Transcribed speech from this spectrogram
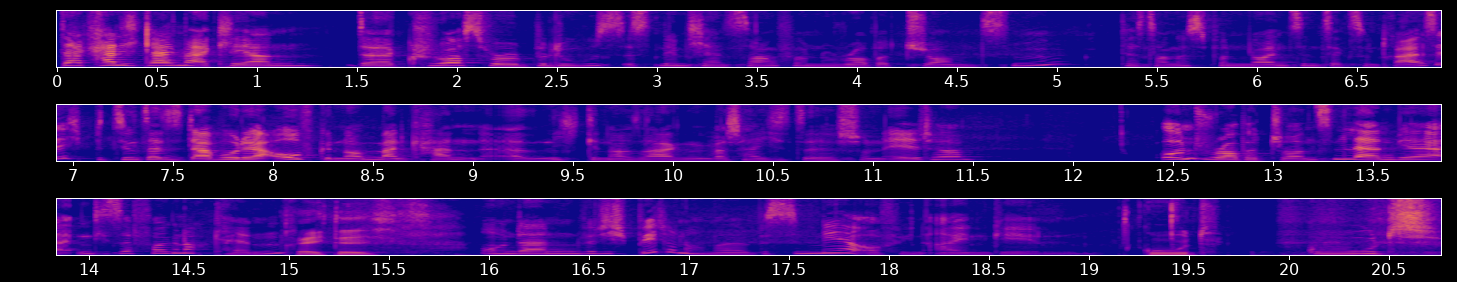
Da kann ich gleich mal erklären. Der Crossroad Blues ist nämlich ein Song von Robert Johnson. Der Song ist von 1936, beziehungsweise da wurde er aufgenommen. Man kann also nicht genau sagen, wahrscheinlich ist er schon älter. Und Robert Johnson lernen wir in dieser Folge noch kennen. Richtig. Und dann würde ich später noch mal ein bisschen näher auf ihn eingehen. Gut. Gut.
